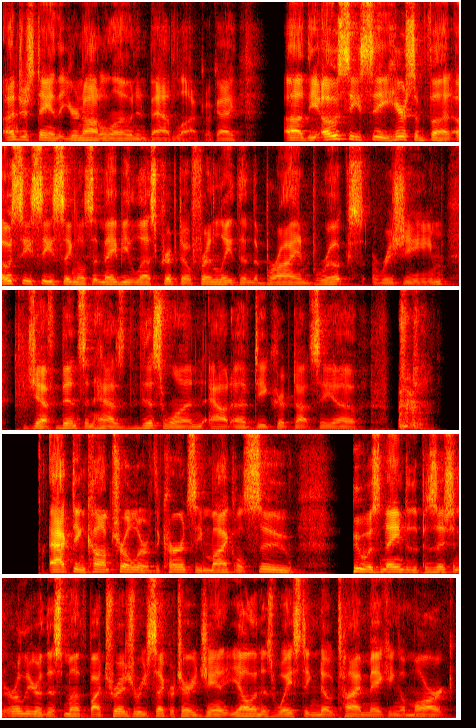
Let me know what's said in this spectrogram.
understand that you're not alone in bad luck, okay? Uh, the OCC, here's some fun. OCC signals it may be less crypto friendly than the Brian Brooks regime. Jeff Benson has this one out of decrypt.co. Acting comptroller of the currency, Michael Hsu, who was named to the position earlier this month by Treasury Secretary Janet Yellen, is wasting no time making a mark.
